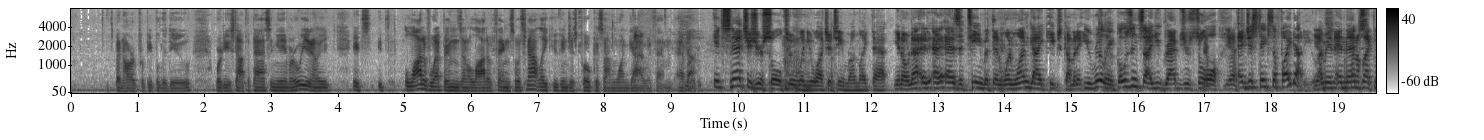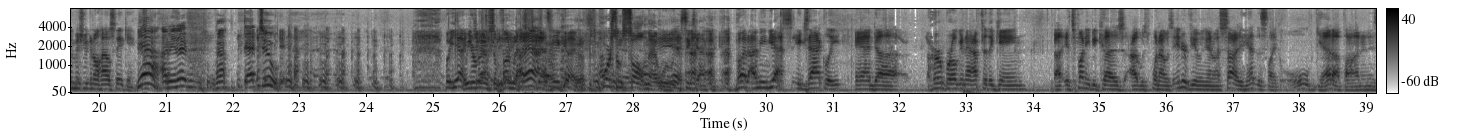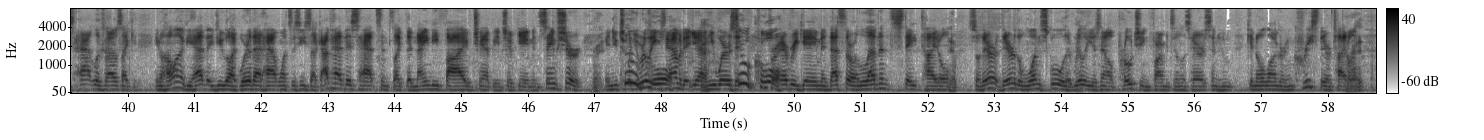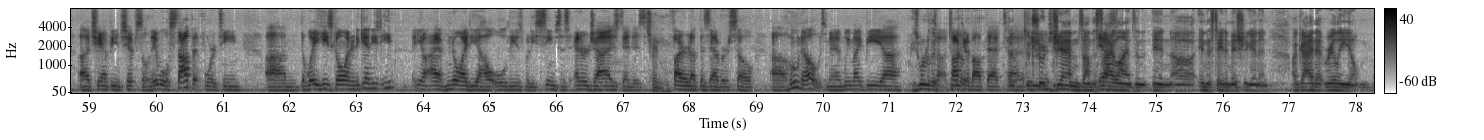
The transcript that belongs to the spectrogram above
it's been hard for people to do, or do you stop the passing game, or you know, it, it's it's a lot of weapons and a lot of things. So it's not like you can just focus on one guy with them ever. It snatches your soul too when you watch a team run like that. You know, not as a team, but then when one guy keeps coming at you, really, it goes inside you, grabs your soul, Yes. and just takes the fight out of you. I mean, and kind that's of like the Michigan Ohio State game. yeah. I mean, that, that too. But yeah, We you're could right. have some fun with that. yes, we could. Pour some salt in that wound. Yes, exactly. but I mean, yes, exactly. And uh, Herb Brogan after the game, uh, it's funny because I was when I was interviewing him, I saw he had this like old get up on, and his hat looks. I was like, you know, how long have you had that? Do you like wear that hat once? a season? He's like, I've had this hat since like the '95 championship game, and same shirt. Right. And you Too when you really cool. examined it, yeah, he wears Too it cool. for every game, and that's their 11th state title. Yep. So they're they're the one school that really is now approaching Farmington Hills Harrison, who can no longer increase their title Right. uh, championship. So they will stop at 14. Um, the way he's going, and again, he's he, you know, I have no idea how old he is, but he seems as energized and as Certainly. fired up as ever. So uh, who knows, man? We might be uh, He's one of the ta- talking you know, about that. Uh, the, the true years. gems on the Yes. sidelines in in uh, in the state of Michigan, and a guy that really you know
